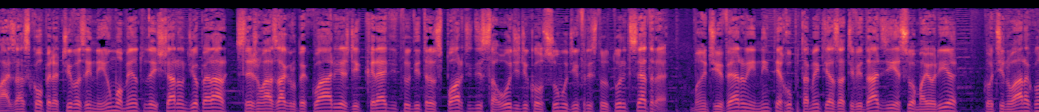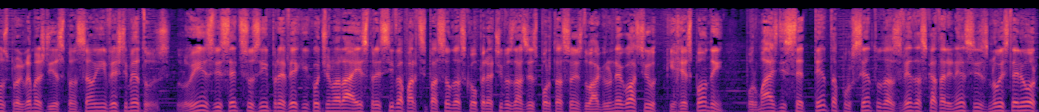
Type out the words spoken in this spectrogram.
mas as cooperativas em nenhum momento deixaram de operar, sejam as agropecuárias, de crédito, de transporte, de saúde, de consumo, de infraestrutura, etc. Mantiveram ininterruptamente as atividades e, em sua maioria, continuaram com os programas de expansão e investimentos. Luiz Vicente Suzin prevê que continuará a expressiva participação das cooperativas nas exportações do agronegócio, que respondem por mais de 70% das vendas catarinenses no exterior,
